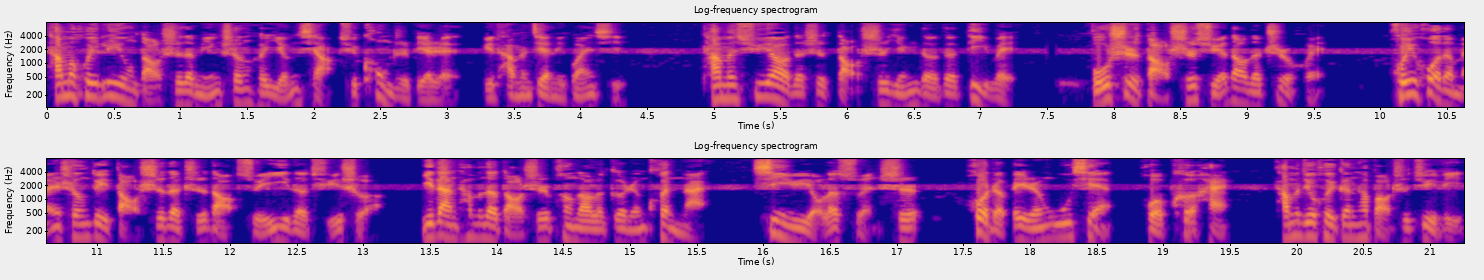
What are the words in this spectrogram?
他们会利用导师的名声和影响去控制别人，与他们建立关系。他们需要的是导师赢得的地位，不是导师学到的智慧。挥霍的门生对导师的指导随意的取舍，一旦他们的导师碰到了个人困难。信誉有了损失，或者被人诬陷或迫害，他们就会跟他保持距离。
